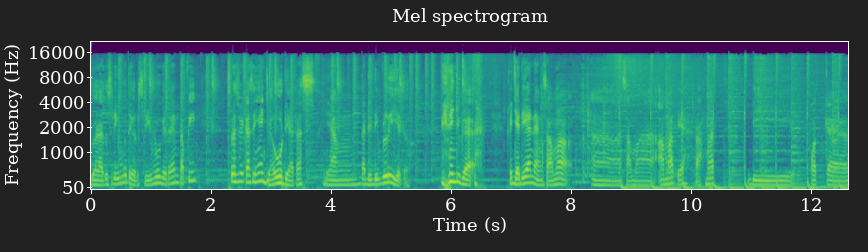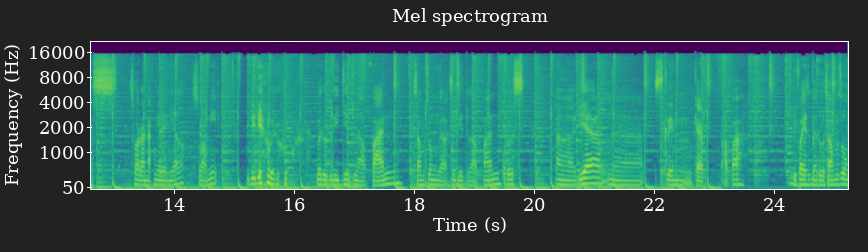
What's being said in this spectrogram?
dua ratus ribu tiga ratus ribu gitu kan tapi spesifikasinya jauh di atas yang tadi dibeli gitu ini juga kejadian yang sama uh, sama Amat ya Rahmat di podcast suara anak milenial suami. Jadi dia baru baru beli J8 Samsung Galaxy J8 terus uh, dia nge screen cap apa device baru Samsung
